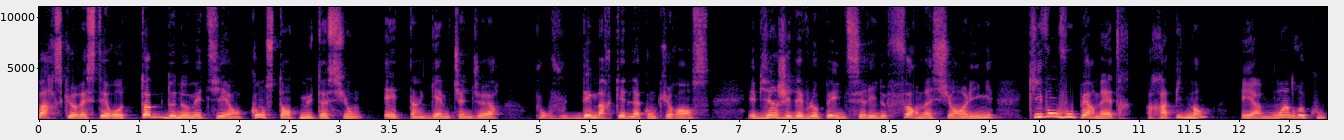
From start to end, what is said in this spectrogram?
parce que rester au top de nos métiers en constante mutation est un game changer pour vous démarquer de la concurrence, eh bien j'ai développé une série de formations en ligne qui vont vous permettre rapidement et à moindre coût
